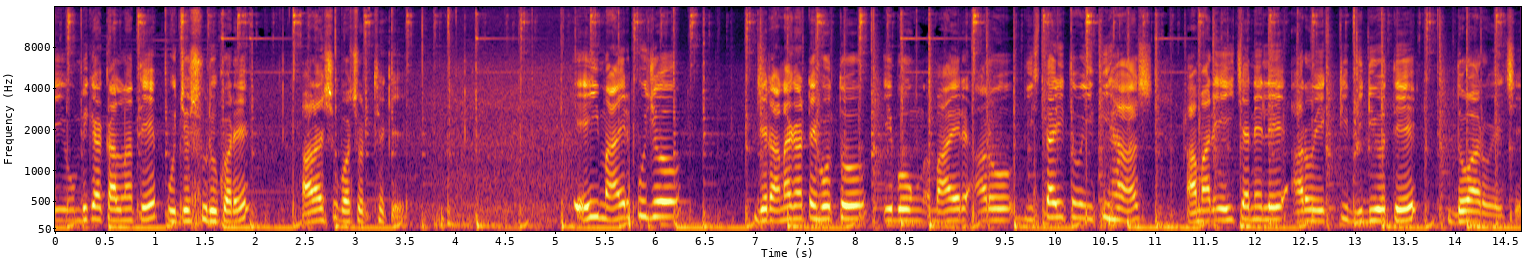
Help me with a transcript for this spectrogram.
এই অম্বিকা কালনাতে পুজো শুরু করে আড়াইশো বছর থেকে। এই মায়ের পুজো যে রানাঘাটে হতো এবং মায়ের আরও বিস্তারিত ইতিহাস আমার এই চ্যানেলে আরও একটি ভিডিওতে দেওয়া রয়েছে।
